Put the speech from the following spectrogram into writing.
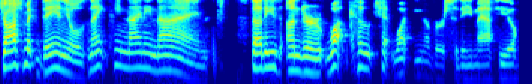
Josh McDaniels, 1999, studies under what coach at what university, Matthew?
